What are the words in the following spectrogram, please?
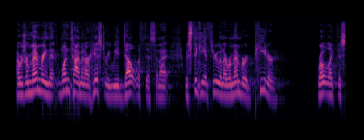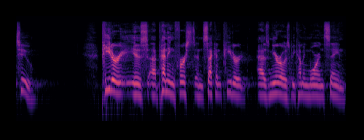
I was remembering that one time in our history we had dealt with this, and I was thinking it through, and I remembered Peter wrote like this too. Peter is uh, penning 1st and 2nd Peter as Nero is becoming more insane.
